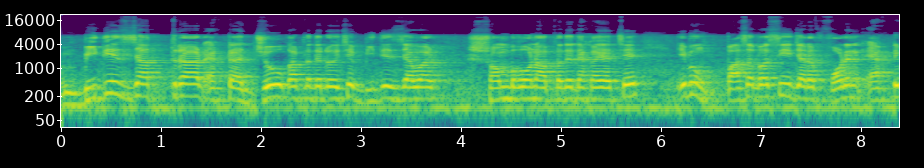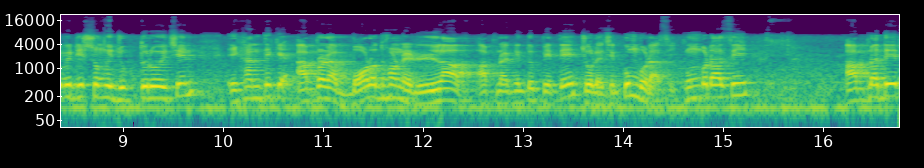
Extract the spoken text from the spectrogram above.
বিদেশ যাত্রার একটা যোগ আপনাদের রয়েছে। বিদেশ যাওয়ার সম্ভাবনা আপনাদের দেখা যাচ্ছে। এবং পাশাপাশি যারা ফরেন অ্যাক্টিভিটির সঙ্গে যুক্ত রয়েছেন, এখান থেকে আপনারা বড় ধরনের লাভ আপনারা কিন্তু পেতে চলেছেন। কুম্ভ রাশি। কুম্ভ রাশি আপনাদের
